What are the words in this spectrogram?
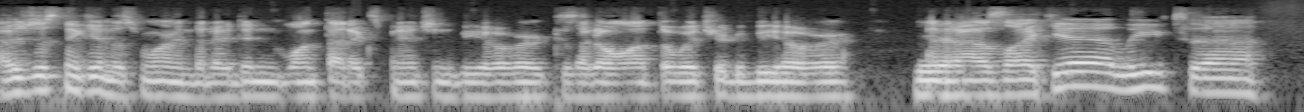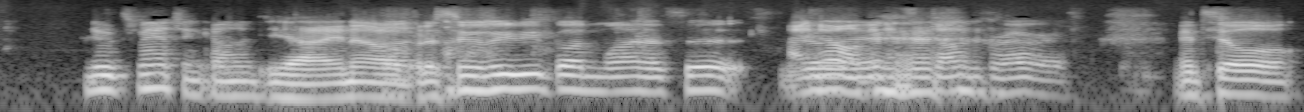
I was just thinking this morning that I didn't want that expansion to be over because I don't want The Witcher to be over. And I was like, yeah, leaked uh, new expansion coming. yeah, I know. But as soon as we beat Blood and Wine, that's it. I know, it's done forever. until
